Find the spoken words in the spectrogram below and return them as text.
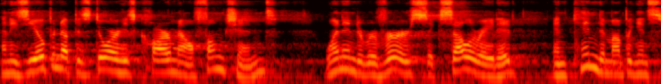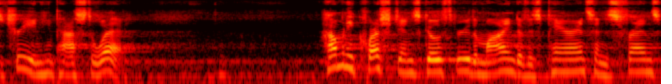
And as he opened up his door, his car malfunctioned, went into reverse, accelerated, and pinned him up against a tree, and he passed away. How many questions go through the mind of his parents and his friends?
